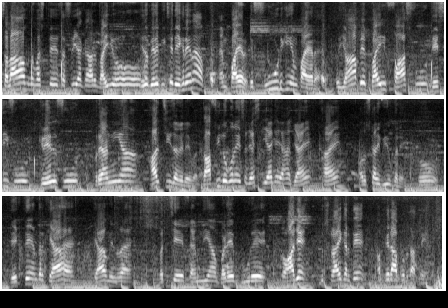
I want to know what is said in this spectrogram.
सलाम, नमस्ते, सत श्री अकाल, भाइयों। ये जो मेरे पीछे देख रहे हैं ना आप एम्पायर ये फ़ूड की एम्पायर है। तो यहाँ पे भाई फास्ट फ़ूड देसी फ़ूड ग्रिल फ़ूड बिरयानियाँ हर चीज़ अवेलेबल है। काफ़ी लोगों ने सजेस्ट किया है कि यहाँ जाएँ, खाएँ और उसका रिव्यू करें। तो देखते हैं अंदर क्या है, क्या मिल रहा है। बच्चे फैमिलियाँ बड़े, बूढ़े तो आ जाए, कुछ ट्राई करते हैं और फिर आपको बताते हैं।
